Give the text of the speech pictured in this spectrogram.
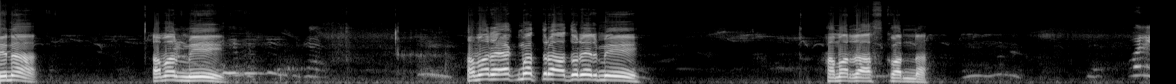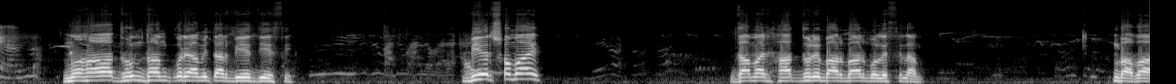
হেনা আমার মেয়ে। আমার একমাত্র আদরের মেয়ে। আমার রাজকন্যা। মহা ধুমধাম করে আমি তার বিয়ে দিয়েছি। বিয়ের সময় জামার হাত ধরে বারবার বলেছিলাম, বাবা,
